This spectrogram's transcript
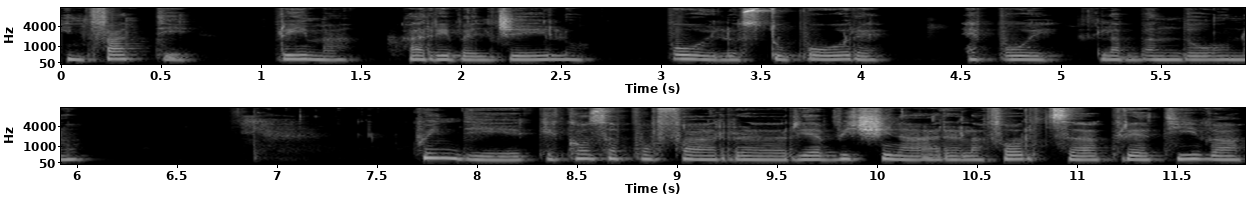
Infatti, prima arriva il gelo, poi lo stupore e poi l'abbandono. Quindi che cosa può far riavvicinare alla forza creativa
